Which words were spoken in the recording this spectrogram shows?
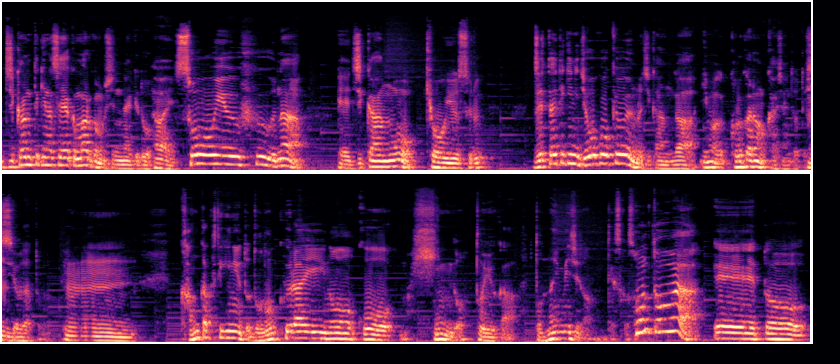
時間的な制約もあるかもしれないけど、はいそういうふうな、えー時間を共有する。絶対的に情報共有の時間が今これからの会社にとって必要だと思っている。うん感覚的に言うとどのくらいのこう頻度というかどんなイメージなんですか？本当は、えっ、と、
